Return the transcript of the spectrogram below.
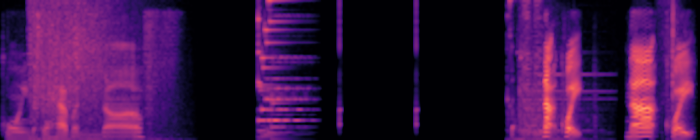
going to have enough. Not quite. Not quite.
